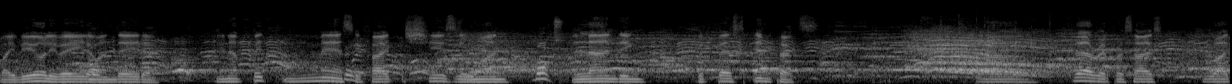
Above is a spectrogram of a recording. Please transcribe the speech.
by the Oliveira Bandeira. In a bit messy fight, she's the one landing the best impacts. Uh, very precise right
